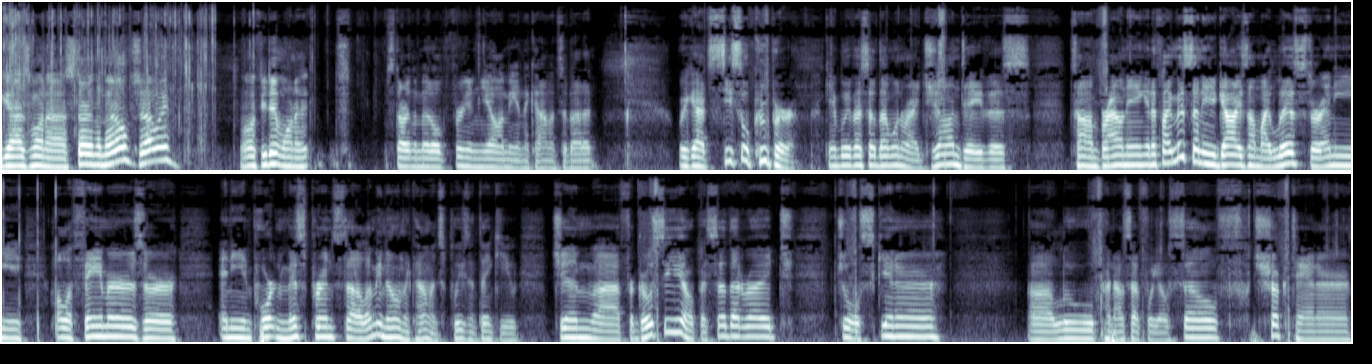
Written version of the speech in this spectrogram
You guys want to start in the middle, shall we? Well, if you didn't want to start in the middle, freaking yell at me in the comments about it. We got Cecil Cooper. Can't believe I said that one right. John Davis, Tom Browning. And if I miss any guys on my list or any Hall of Famers or any important misprints, uh, let me know in the comments, please and thank you. Jim uh, Fregosi, I hope I said that right. Joel Skinner. Uh, Lou, pronounce that for yourself. Chuck Tanner.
